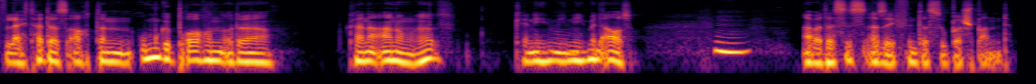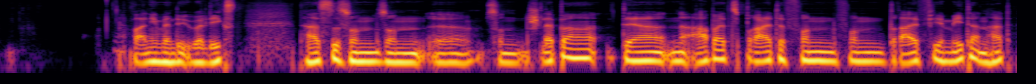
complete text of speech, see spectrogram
Vielleicht hat er es auch dann umgebrochen oder keine Ahnung. Ne? Das kenne ich mich nicht mit aus. Mhm. Aber das ist, also ich finde das super spannend. Vor allem, wenn du überlegst, da hast du so einen so einen, äh, so einen Schlepper, der eine Arbeitsbreite von, von drei, vier Metern hat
